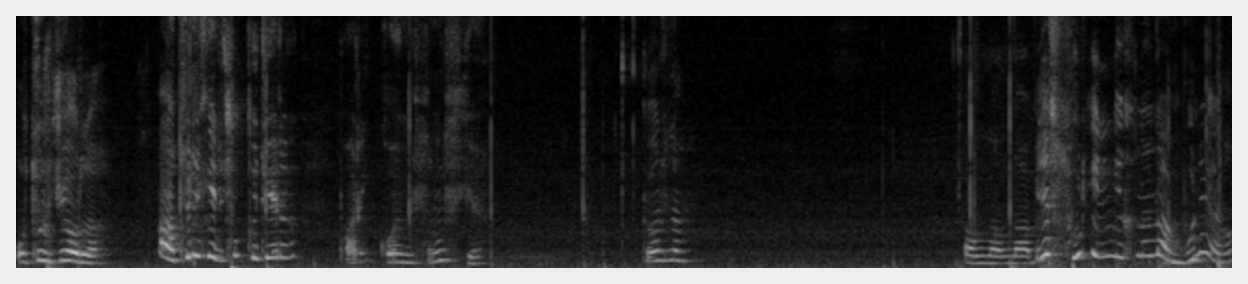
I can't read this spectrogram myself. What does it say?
O Türkiye orada. Aa Türkiye'de çok kötü yere park koymuşsunuz ki. Gördüm. Allah Allah. Bir de Suriye'nin yakınından bu ne ya?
